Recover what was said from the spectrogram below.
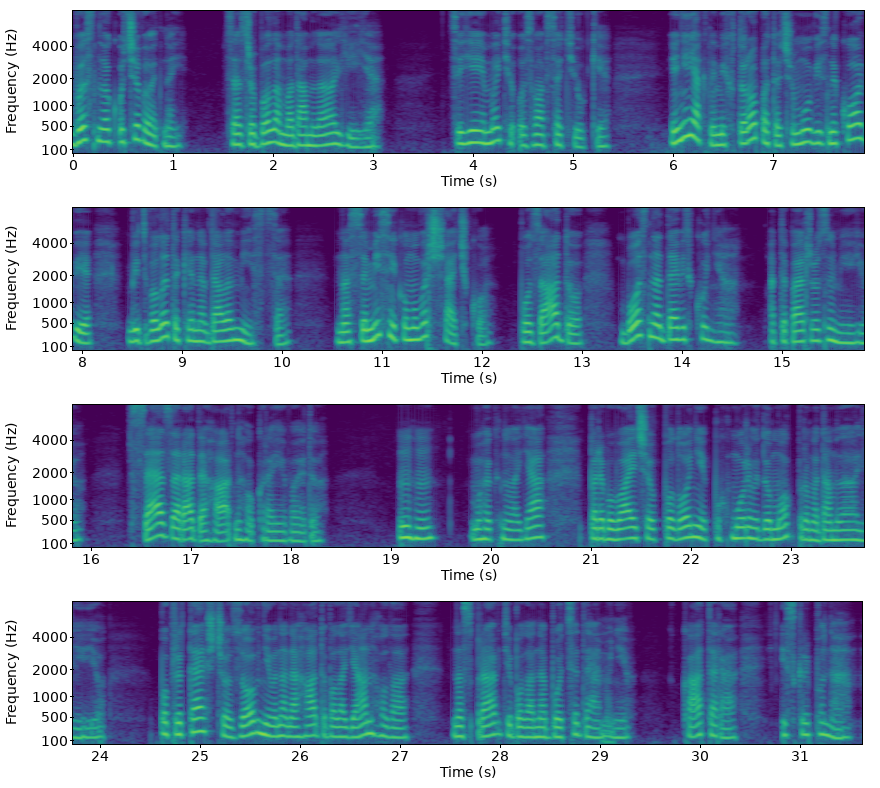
Висновок очевидний це зробила мадам Леалія. Цієї миті озвався тюки. Я ніяк не міг второпати, чому візникові відвели таке невдале місце. На самісінькому вершечку, позаду, бозна де від коня. А тепер розумію все заради гарного краєвиду. Угу, мугикнула я, перебуваючи в полоні похмурих думок про мадам Леалію. Попри те, що зовні вона нагадувала Янгола, насправді була на боці демонів, катера і скрипуна.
